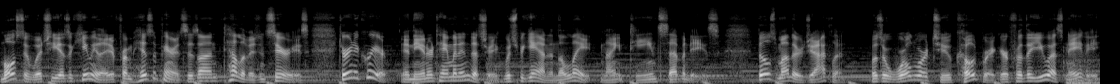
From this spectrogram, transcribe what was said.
most of which he has accumulated from his appearances on television series during a career in the entertainment industry, which began in the late 1970s. Bill's mother, Jacqueline, was a World War II codebreaker for the U.S. Navy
